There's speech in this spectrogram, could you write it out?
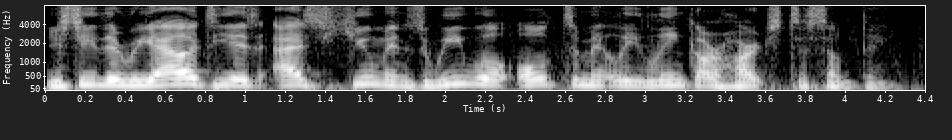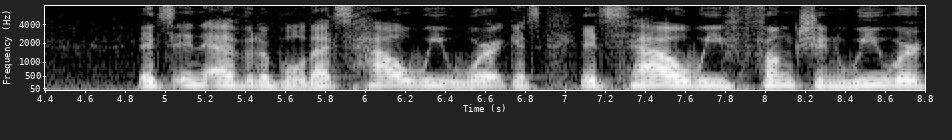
You see, the reality is, as humans, we will ultimately link our hearts to something. It's inevitable. That's how we work. It's, it's how we function. We were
